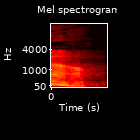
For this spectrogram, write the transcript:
now.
